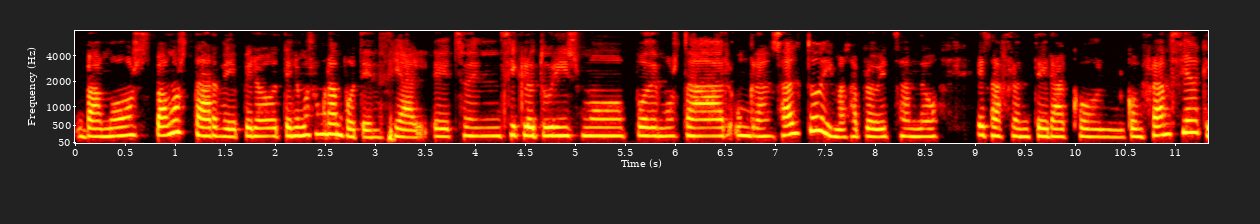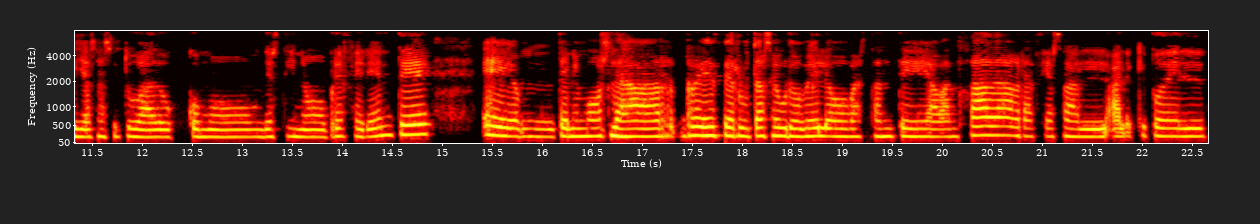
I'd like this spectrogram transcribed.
vamos, vamos tarde, pero tenemos un gran potencial. De hecho, en cicloturismo podemos dar un gran salto y más aprovechando esa frontera con, con Francia, que ya se ha situado como un destino preferente. Em, tenemos la red de rutas Eurovelo bastante avanzada gracias al, al equipo del,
